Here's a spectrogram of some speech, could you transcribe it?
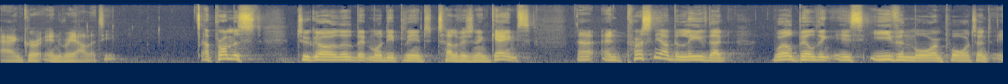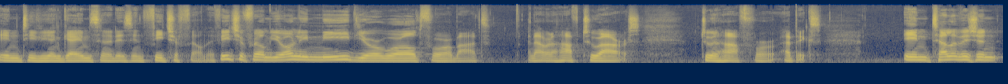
anchor in reality. I promised to go a little bit more deeply into television and games. Uh, and personally, I believe that world building is even more important in TV and games than it is in feature film. In feature film, you only need your world for about an hour and a half, two hours, two and a half for epics. In television,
